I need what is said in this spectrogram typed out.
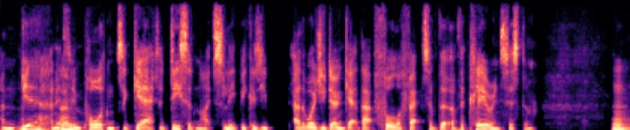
and yeah, and it's um, important to get a decent night's sleep because you otherwise you don't get that full effects of the of the clearing system. Hmm.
